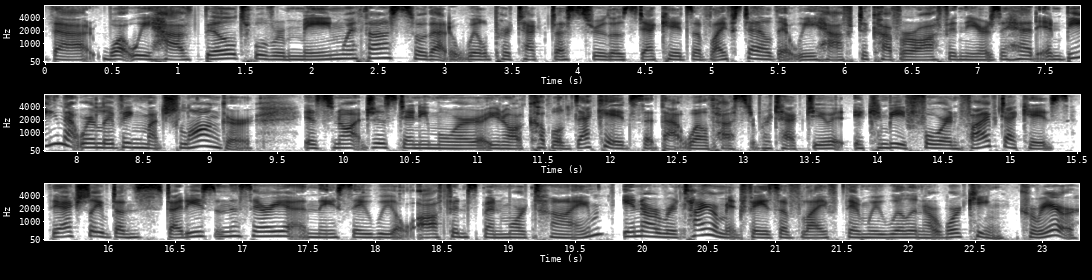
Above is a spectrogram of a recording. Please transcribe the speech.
that what we have built will remain with us so that it will protect us through those decades of lifestyle that we have to cover off in the years ahead. And being that we're living much longer, it's not just anymore, you know, a couple decades that that wealth has to protect you. It, it can be four and five decades. They actually have done studies in this area and they say we'll often spend more time in our retirement phase of life than we will in our working career.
